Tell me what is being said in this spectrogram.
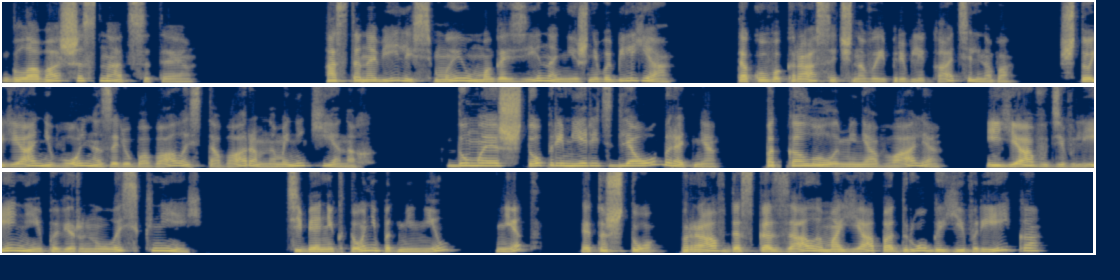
Глава 16 Остановились мы у магазина нижнего белья, такого красочного и привлекательного, что я невольно залюбовалась товаром на манекенах. «Думаешь, что примерить для оборотня?» Подколола меня Валя, и я в удивлении повернулась к ней. «Тебя никто не подменил? Нет? Это что, Правда сказала моя подруга-еврейка,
